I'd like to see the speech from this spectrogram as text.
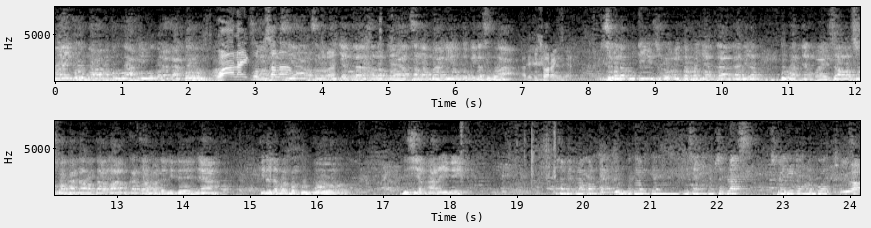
Assalamualaikum warahmatullahi wabarakatuh. Waalaikumsalam. Selamat siang, salam sejahtera, salam sehat, salam bahagia untuk kita semua. Ada di suaranya. Segala puji syukur kita panjatkan kehadirat Tuhan yang Maha Esa Allah Subhanahu wa taala berkat rahmat dan hidayahnya kita dapat berkumpul di siang hari ini. sampai 8 kan belum pegawai jam misalnya jam 11 supaya dihitung lembur Iya.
